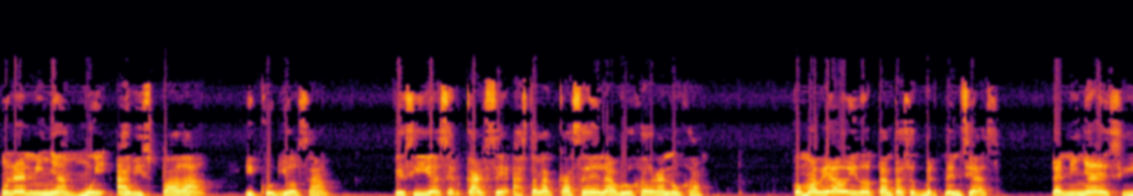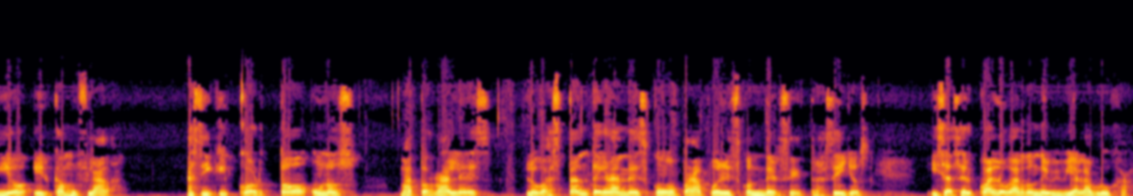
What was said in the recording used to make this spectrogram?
una niña muy avispada y curiosa decidió acercarse hasta la casa de la bruja granuja. Como había oído tantas advertencias, la niña decidió ir camuflada. Así que cortó unos matorrales lo bastante grandes como para poder esconderse tras ellos, y se acercó al lugar donde vivía la bruja.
